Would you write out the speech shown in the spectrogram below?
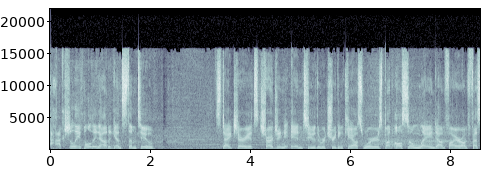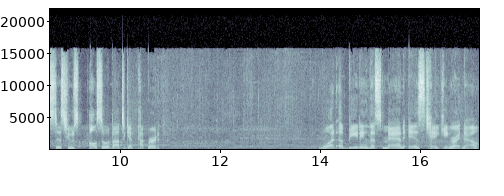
actually holding out against them too. Stag Chariots charging into the retreating Chaos Warriors, but also laying down fire on Festus, who's also about to get peppered. What a beating this man is taking right now.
